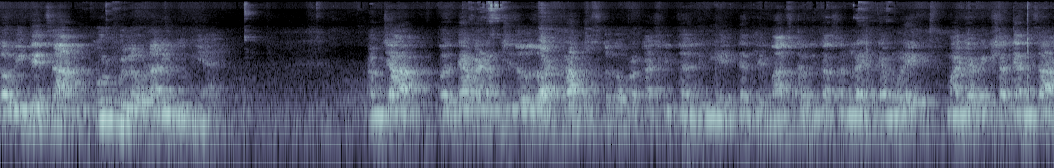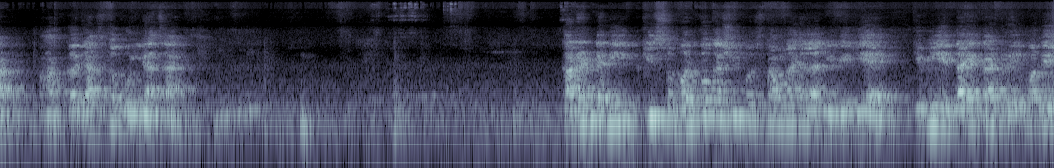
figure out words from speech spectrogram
कवितेचा अंकुर फुलवणारी दुनिया आहे. आमच्या प्रज्ञा मॅडमची जवळजवळ अठरा पुस्तकं प्रकाशित झालेली आहेत. त्यातले पाच कविता संग्रह आहेत. त्यामुळे माझ्यापेक्षा त्यांचा हक्क जास्त बोलण्याचा आहे. कारण त्यांनी इतकी समर्पक अशी प्रस्तावना याला लिहिलेली आहे की मी येता येता ट्रेन मध्ये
